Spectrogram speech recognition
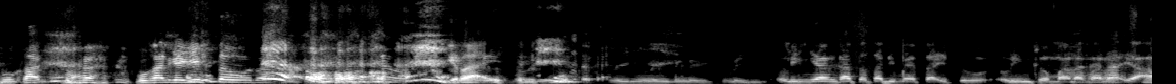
bukan bukan kayak gitu. Oh, kirain gitu kan. link link link link link yang kata tadi Meta itu link ke mana-mana ya Relasinya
